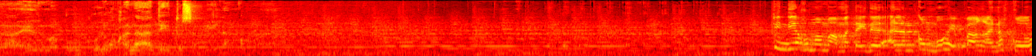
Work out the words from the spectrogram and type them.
Dahil mapupulong ka na dito sa bilangguan. Hindi ako mamamatay dahil alam kong buhay pa ang anak ko.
